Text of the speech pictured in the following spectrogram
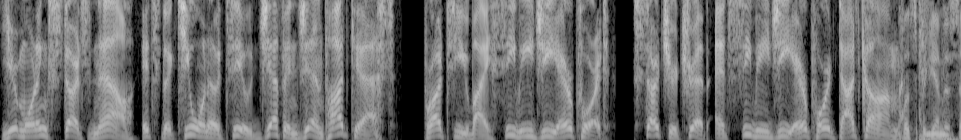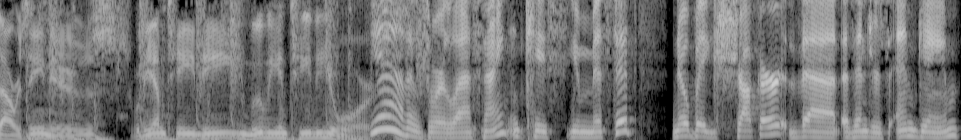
Your morning starts now. It's the Q102 Jeff and Jen podcast brought to you by CVG Airport. Start your trip at CVGAirport.com. Let's begin this hour's e news with the MTV Movie and TV Awards. Yeah, those were last night. In case you missed it, no big shocker that Avengers Endgame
